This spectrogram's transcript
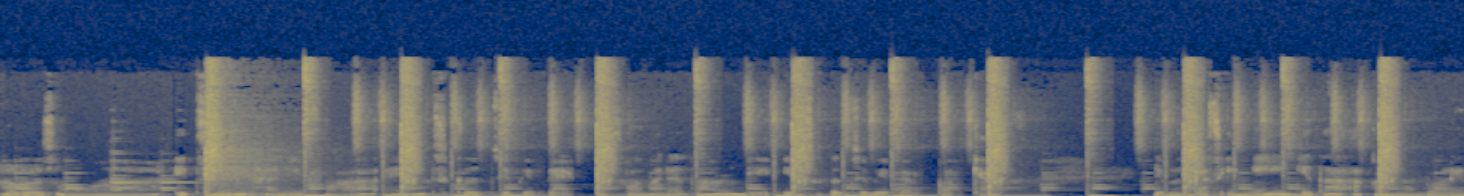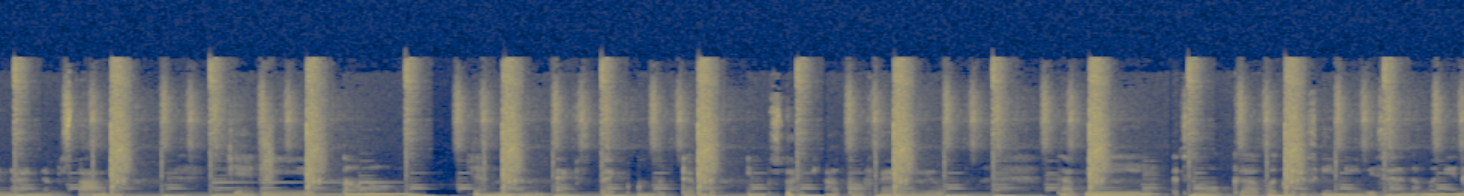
Halo semua, it's me Hanifa and it's good to be back. Selamat datang di It's Good to be Back podcast. Di podcast ini kita akan ngobrolin random stuff. Jadi tolong jangan expect untuk dapat insight atau value. Tapi semoga podcast ini bisa nemenin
